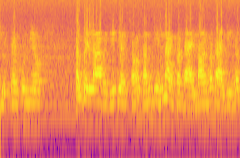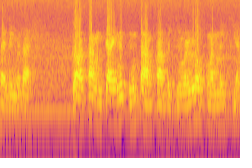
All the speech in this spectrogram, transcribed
อยู่เพียงคนเดียวตั้งเวลาไปทีเดียวสองสามทีนั่งก็ได้นอนก็ได้ยืนก็ได้เดินก็ได้ ก็ตั้งใจนึกถึงตามความเป็นจริงว่าโลกมันไม่เที่ยง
